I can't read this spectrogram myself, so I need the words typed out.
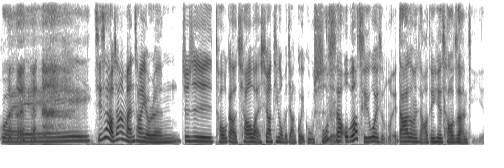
鬼，其实好像还蛮常有人就是投稿敲碗，希望听我们讲鬼故事。不是啊，我不知道其实为什么哎，大家都很想要听一些超自然体验。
